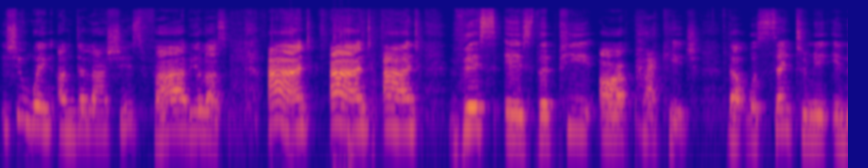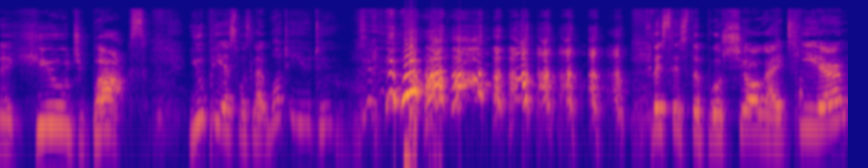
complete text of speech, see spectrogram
Is she wearing underlashes? Fabulous. And, and, and this is the PR package that was sent to me in a huge box. UPS was like, what do you do? this is the brochure right here.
